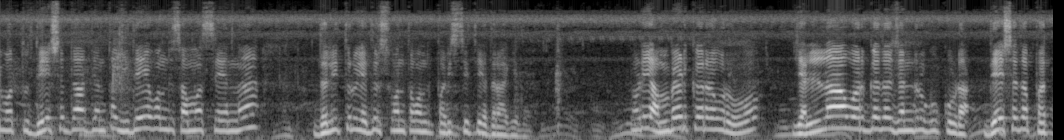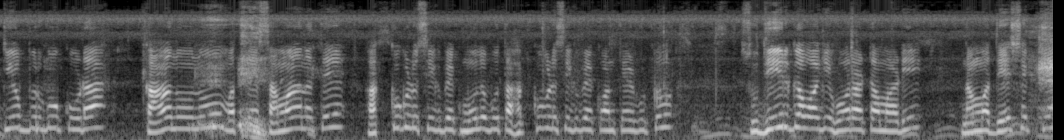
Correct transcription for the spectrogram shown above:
ಇವತ್ತು ದೇಶದಾದ್ಯಂತ ಇದೇ ಒಂದು ಸಮಸ್ಯೆಯನ್ನು ದಲಿತರು ಎದುರಿಸುವಂಥ ಒಂದು ಪರಿಸ್ಥಿತಿ ಎದುರಾಗಿದೆ. ನೋಡಿ, ಅಂಬೇಡ್ಕರ್ ಅವರು ಎಲ್ಲ ವರ್ಗದ ಜನರಿಗೂ ಕೂಡ, ದೇಶದ ಪ್ರತಿಯೊಬ್ಬರಿಗೂ ಕೂಡ ಕಾನೂನು ಮತ್ತು ಸಮಾನತೆ ಹಕ್ಕುಗಳು ಸಿಗಬೇಕು, ಮೂಲಭೂತ ಹಕ್ಕುಗಳು ಸಿಗಬೇಕು ಅಂತ ಹೇಳ್ಬಿಟ್ಟು ಸುದೀರ್ಘವಾಗಿ ಹೋರಾಟ ಮಾಡಿ ನಮ್ಮ ದೇಶಕ್ಕೆ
